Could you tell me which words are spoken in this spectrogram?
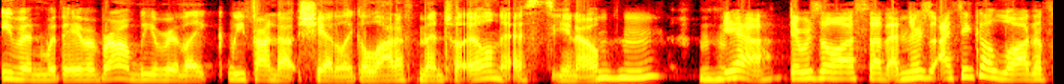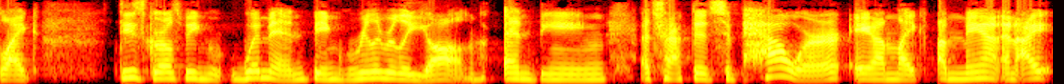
even with Ava Braun, we were like, we found out she had like a lot of mental illness, you know? hmm Mhm. Yeah, there was a lot of stuff, and there's I think a lot of like these girls being women being really really young and being attracted to power and like a man and I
